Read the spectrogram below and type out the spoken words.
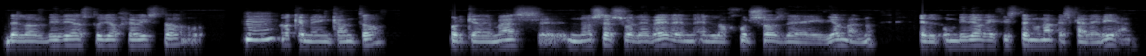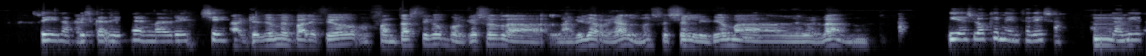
de los vídeos tuyos que he visto, lo que me encantó, porque además eh, no se suele ver en, los cursos de idiomas, ¿no? un vídeo que hiciste en una pescadería. Sí, la pescadería en Madrid, sí. Aquello me pareció fantástico porque eso es la, la vida real, ¿no? Ese es el idioma de verdad, ¿no? Y es lo que me interesa, la vida,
